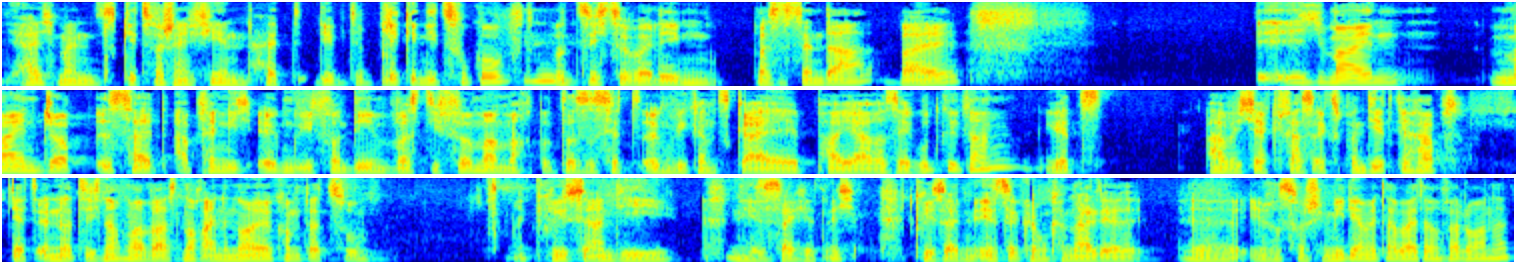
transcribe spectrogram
ja, ich meine, das geht's wahrscheinlich vielen, halt die, die Blick in die Zukunft und sich zu überlegen, was ist denn da, weil ich meine, mein Job ist halt abhängig irgendwie von dem, was die Firma macht und das ist jetzt irgendwie ganz geil, paar Jahre sehr gut gegangen. Jetzt habe ich ja krass expandiert gehabt. Jetzt ändert sich noch mal was, noch eine neue kommt dazu. Grüße an die, nee, das sage ich jetzt nicht. Grüße an den Instagram-Kanal, der äh, ihre Social-Media-Mitarbeiterin verloren hat.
